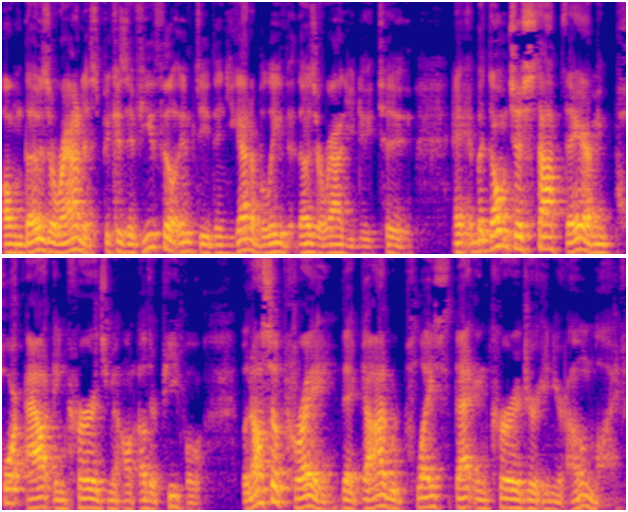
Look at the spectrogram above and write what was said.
on those around us because if you feel empty then you got to believe that those around you do too and, but don't just stop there i mean pour out encouragement on other people but also pray that god would place that encourager in your own life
